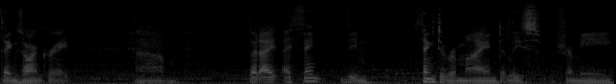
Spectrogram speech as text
things aren't great. Um, but I, I think the thing to remind, at least for me,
